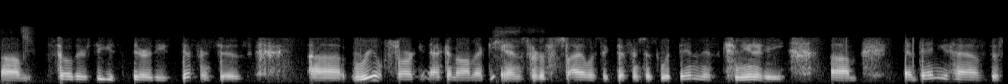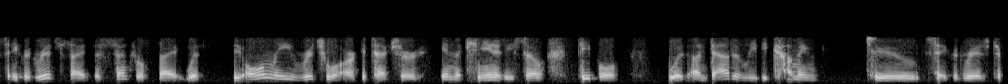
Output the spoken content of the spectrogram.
Um, so there's these there are these differences, uh, real stark economic and sort of stylistic differences within this community, um, and then you have the Sacred Ridge site, the central site with the only ritual architecture in the community. So people would undoubtedly be coming to Sacred Ridge to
